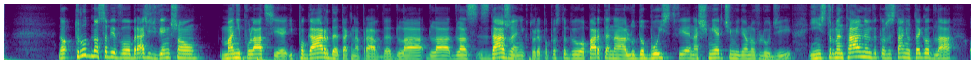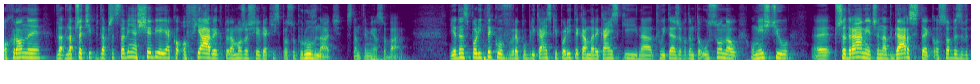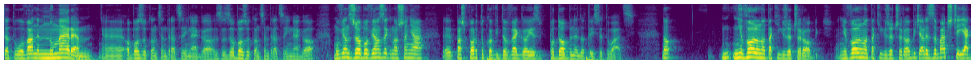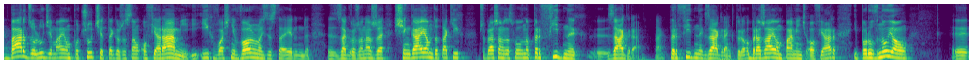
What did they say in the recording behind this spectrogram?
No, trudno sobie wyobrazić większą manipulację i pogardę tak naprawdę dla, dla, dla zdarzeń, które po prostu były oparte na ludobójstwie, na śmierci milionów ludzi i instrumentalnym wykorzystaniu tego dla ochrony, dla, dla, dla przedstawienia siebie jako ofiary, która może się w jakiś sposób równać z tamtymi osobami. Jeden z polityków, republikański polityk amerykański na Twitterze potem to usunął, umieścił E, przedramię czy nadgarstek osoby z wytatuowanym numerem e, obozu koncentracyjnego, z, z obozu koncentracyjnego, mówiąc, że obowiązek noszenia e, paszportu covidowego jest podobny do tej sytuacji. No, nie wolno takich rzeczy robić. Nie wolno takich rzeczy robić, ale zobaczcie, jak bardzo ludzie mają poczucie tego, że są ofiarami i ich właśnie wolność zostaje zagrożona, że sięgają do takich, przepraszam za słowo, no, perfidnych y, zagrań, tak? perfidnych zagrań, które obrażają pamięć ofiar i porównują, y,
